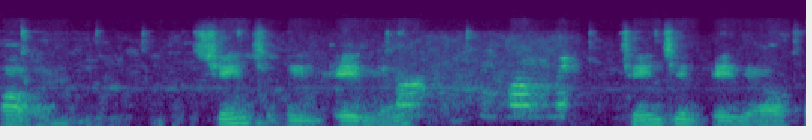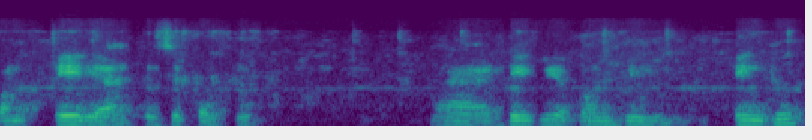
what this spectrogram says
or change in area change in area upon area is equal to uh, dv upon v into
